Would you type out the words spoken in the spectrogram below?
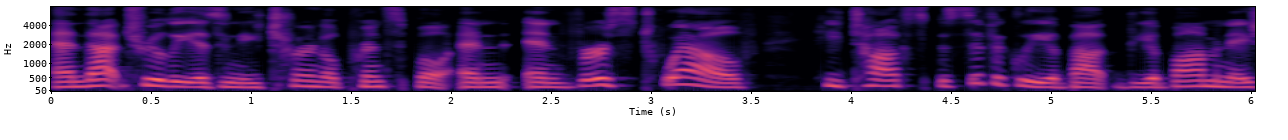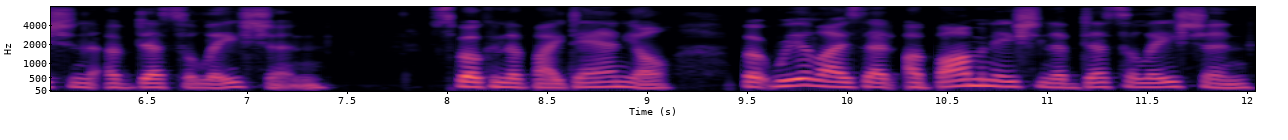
And that truly is an eternal principle. And in verse 12, he talks specifically about the abomination of desolation, spoken of by Daniel, but realize that abomination of desolation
